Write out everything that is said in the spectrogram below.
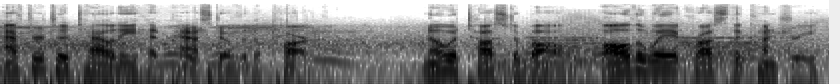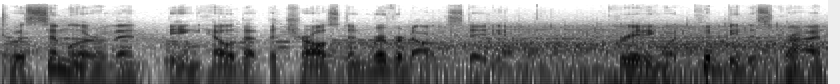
After totality had passed over the park, Noah tossed a ball all the way across the country to a similar event being held at the Charleston Riverdog Stadium, creating what could be described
